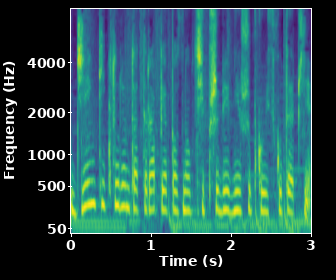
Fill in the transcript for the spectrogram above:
dzięki którym ta terapia paznokci przebiegnie szybko i skutecznie.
